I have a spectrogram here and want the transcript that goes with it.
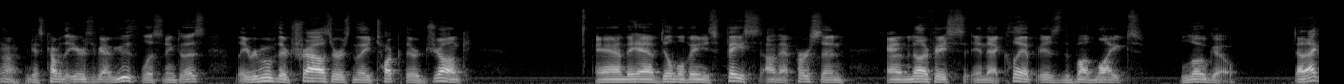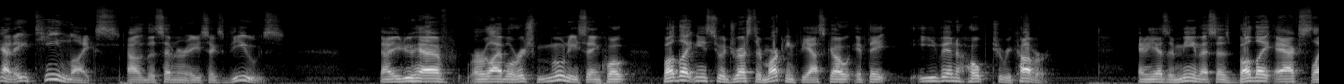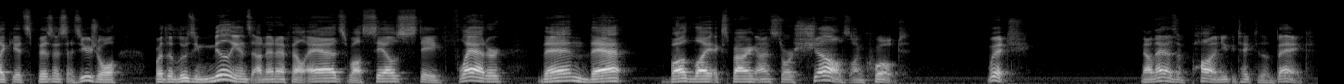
uh, I guess cover the ears if you have youth listening to this. They remove their trousers and they tuck their junk, and they have Dylan Mulvaney's face on that person, and another face in that clip is the Bud Light logo. Now that got 18 likes out of the 786 views. Now you do have a reliable Rich Mooney saying, quote, Bud Light needs to address their marketing fiasco if they even hope to recover. And he has a meme that says Bud Light acts like it's business as usual, but they're losing millions on NFL ads while sales stay flatter than that Bud Light expiring on store shelves, unquote. Which, now that is a pun you could take to the bank.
